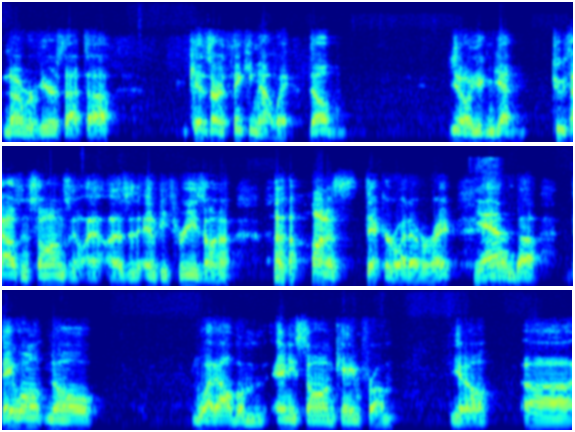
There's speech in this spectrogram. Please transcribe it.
number of years that uh, kids aren't thinking that way. They'll, you know, you can get two thousand songs you know, as an MP3s on a on a stick or whatever, right? Yeah. and uh, they won't know what album any song came from. You know, uh,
